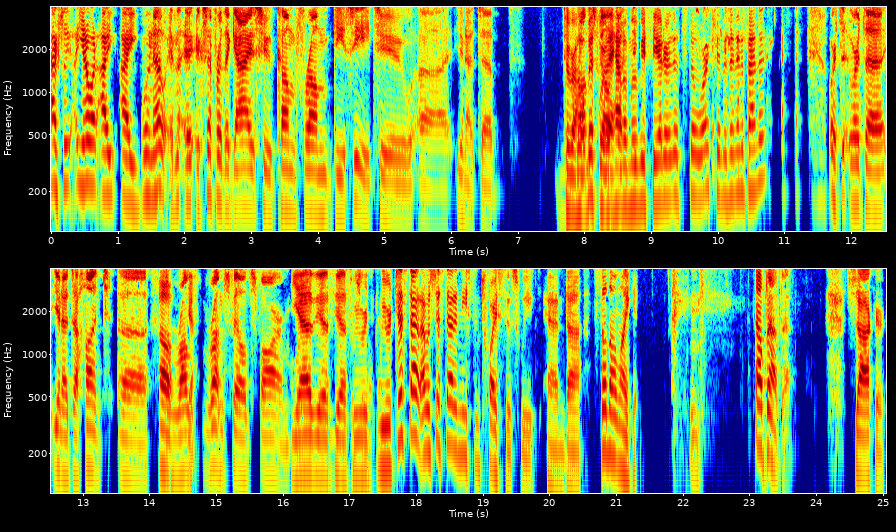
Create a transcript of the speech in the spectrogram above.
actually you know what i i Well, no, and, uh, except for the guys who come from DC to, uh, you know, to to rehoboth where they have a movie theater that still works and is an independent or to, or to, you know, to hunt uh, oh Rum, yeah. Rumsfeld's farm. or Yes, yes, yes. We were like we were just out. I was just out in Easton twice this week, and uh still don't like it. How about that? Shocker.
